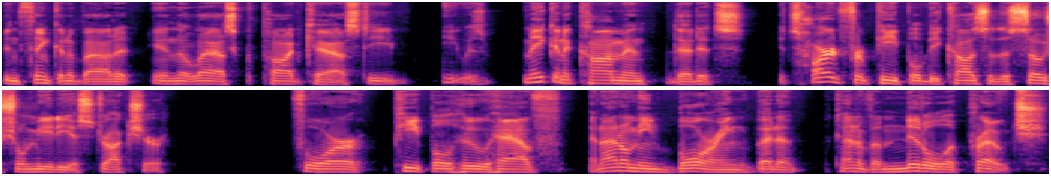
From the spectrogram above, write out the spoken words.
been thinking about it in the last podcast. He he was making a comment that it's it's hard for people because of the social media structure for people who have, and I don't mean boring, but a kind of a middle approach,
